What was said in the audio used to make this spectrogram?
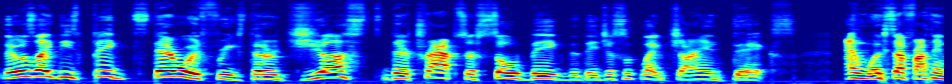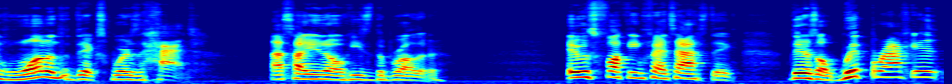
There was like these big steroid freaks that are just, their traps are so big that they just look like giant dicks. And except for, I think, one of the dicks wears a hat. That's how you know he's the brother. It was fucking fantastic. There's a whip racket.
